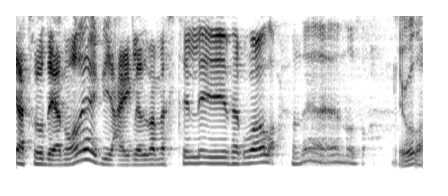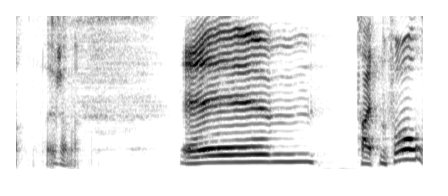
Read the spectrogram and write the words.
jeg tror det er noe det jeg gleder meg mest til i februar, da. Men det er noe så. Jo da, det skjønner jeg. Eh, Titanfall.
